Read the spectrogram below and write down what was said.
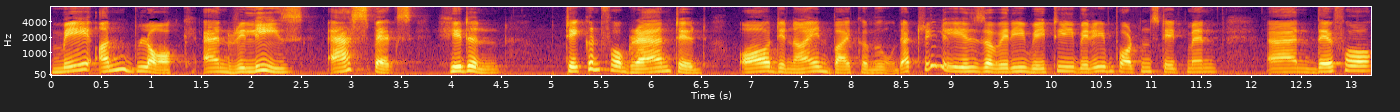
may unblock and release aspects hidden, taken for granted or denied by Camus. That really is a very weighty, very important statement and therefore,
